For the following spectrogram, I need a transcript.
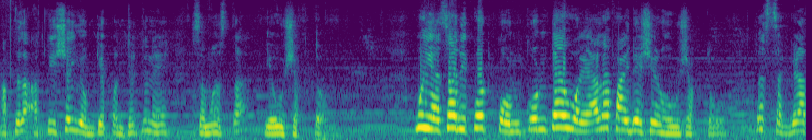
आपल्याला अतिशय योग्य पद्धतीने समजता येऊ शकतं. मग याचा रिपोर्ट कोणकोणत्या वयाला फायदेशीर होऊ शकतो? तर सगळ्यात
